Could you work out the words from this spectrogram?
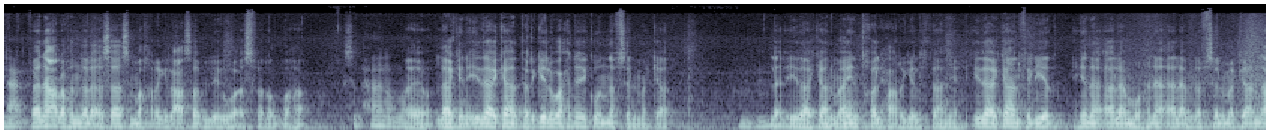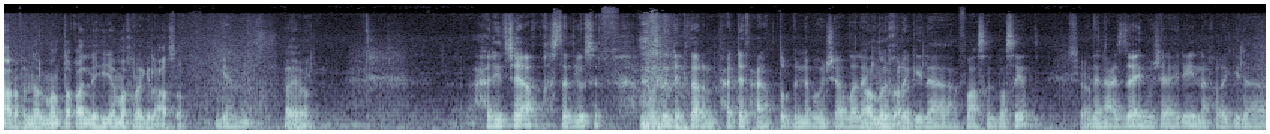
نعم فنعرف أن الأساس مخرج العصب اللي هو أسفل الظهر سبحان الله أيوة لكن إذا كانت رجل واحدة يكون نفس المكان. لا إذا كان ما ينتقل حق الرجل الثانية إذا كان في اليد هنا ألم وهنا ألم نفس المكان نعرف أن المنطقة اللي هي مخرج العصب جميل أيوة. جميل. حديث شائق أستاذ يوسف ونريد أكثر نتحدث عن الطب النبوي إن شاء الله لكن الله نخرج. إلى فاصل بسيط اذا. أعزائي المشاهدين نخرج إلى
